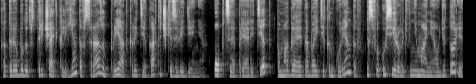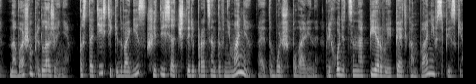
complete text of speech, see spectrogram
которые будут встречать клиентов сразу при открытии карточки заведения. Опция «Приоритет» помогает обойти конкурентов и сфокусировать внимание аудитории на вашем предложении. По статистике 2GIS 64% внимания, а это больше половины, приходится на первые 5 компаний в списке.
